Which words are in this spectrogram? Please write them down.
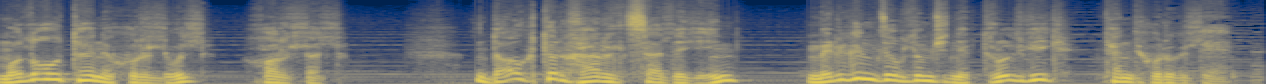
мулгуутай нөхөрлөвл хорлол. Доктор Харалт цаалогийн мэрэгэн зөвлөмж нэвтрүүлгийг танд хүргэлээ.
